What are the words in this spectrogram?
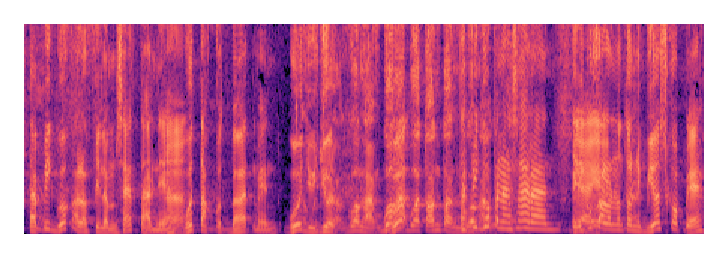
tapi gue kalau film setan ya, gue takut banget men. Gue jujur. juga. Gua nggak- gua nggak buat tonton. Tapi Gua gue penasaran. Jadi Iya, gue iya. kalau nonton di bioskop ya.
